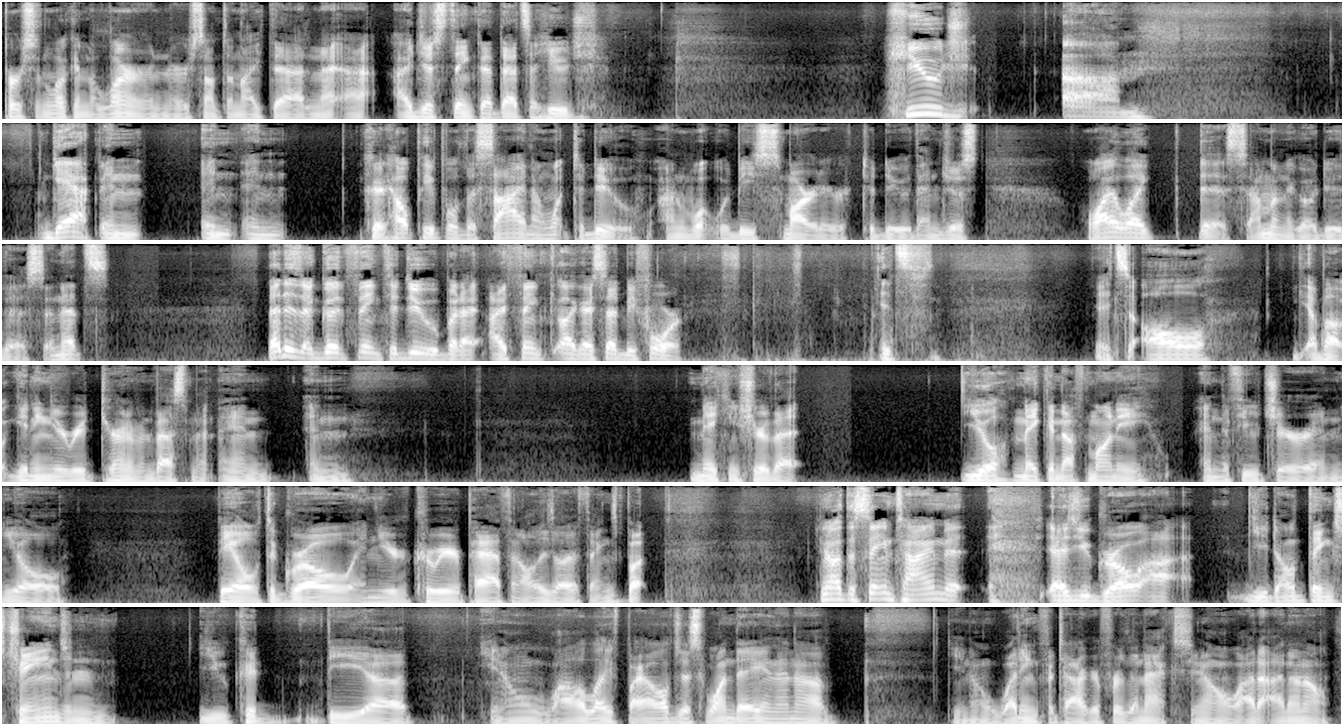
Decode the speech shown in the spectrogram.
person looking to learn or something like that. And I, I, just think that that's a huge, huge um, gap in, in, in could help people decide on what to do, on what would be smarter to do than just, well, I like this. I'm going to go do this. And that's, that is a good thing to do. But I, I think, like I said before, it's it's all about getting your return of investment and and making sure that you'll make enough money in the future and you'll be able to grow in your career path and all these other things. But you know at the same time it, as you grow uh, you don't things change and you could be a you know wildlife biologist one day and then a you know, wedding photographer the next, you know, I, I don't know.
